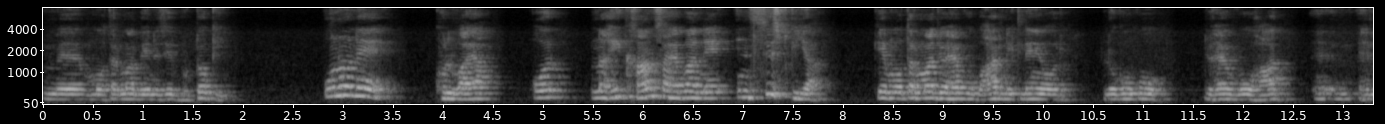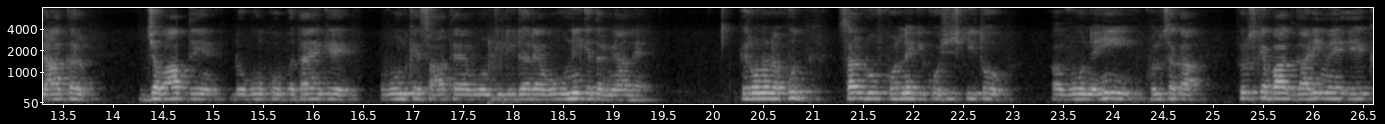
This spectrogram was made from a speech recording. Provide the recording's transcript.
मोहतरमा बेनज़ीर भुट्टो की, उन्होंने खुलवाया और नाहिद ख़ान साहिबा ने इंसिस्ट किया कि मोहतरमा जो है वो बाहर निकलें और लोगों को जो है वो हाथ हिलाकर जवाब दें, लोगों को बताएँ कि वो उनके साथ हैं, वो उनकी लीडर हैं, वो उन्हीं के दरमियान है। फिर उन्होंने ख़ुद सन रूफ खोलने की कोशिश की तो वो नहीं खुल सका। फिर उसके बाद गाड़ी में एक,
